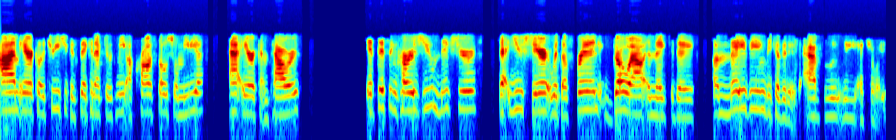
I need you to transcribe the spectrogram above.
I'm Erica Latrice. You can stay connected with me across social media at Erica Empowers. If this encouraged you, make sure that you share it with a friend. Go out and make today amazing because it is absolutely a choice.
